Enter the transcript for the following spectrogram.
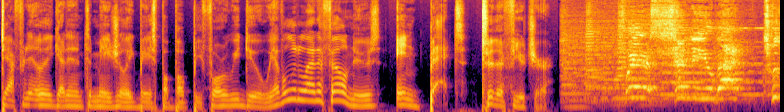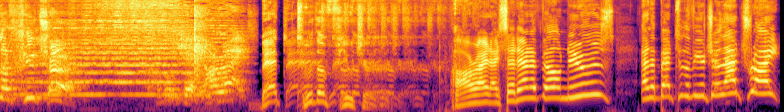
definitely get into Major League Baseball, but before we do, we have a little NFL news in Bet to the Future. We're sending you back to the future. Okay, all right. Bet to the future. All right, I said NFL news and a bet to the future. That's right.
